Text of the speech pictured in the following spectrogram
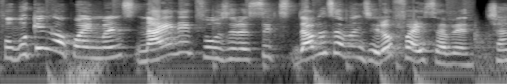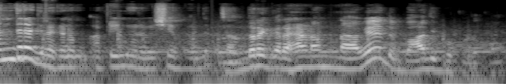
For booking appointments, 98406 77057. சந்திர கிரகணம் அப்படின்னு ஒரு விஷயம் வந்து சந்திர கிரகணம்னாவே அது பாதிப்பு கொடுக்கும்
